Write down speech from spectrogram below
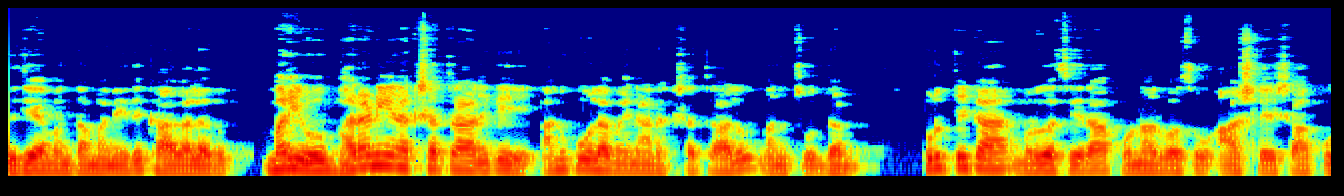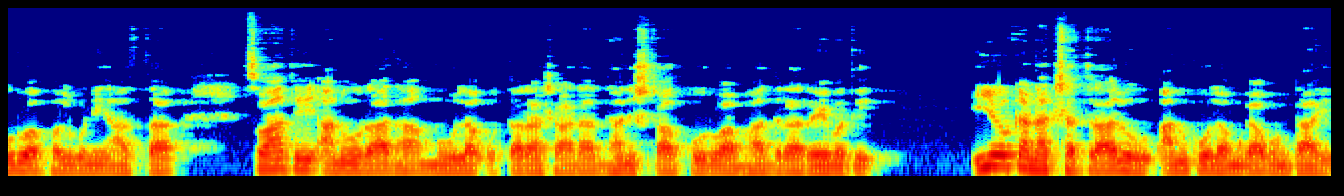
విజయవంతం అనేది కాగలదు. మరియు భరణి నక్షత్రానికి అనుకూలమైన నక్షత్రాలు మనం చూద్దాం. కృత్తిక మృగశిర పునర్వసు ఆశ్లేష పూర్వ ఫల్గుని ఆస్త స్వాతి అనురాధ మూల ఉత్తరాషాఢ ధనిష్ట పూర్వ భద్ర రేవతి ఈ యొక్క నక్షత్రాలు అనుకూలంగా ఉంటాయి.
